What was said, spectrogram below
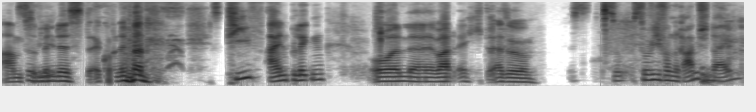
Ähm, So wie- zumindest äh, konnte man tief einblicken. Und äh, war echt, also So, so wie von Rammstein.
